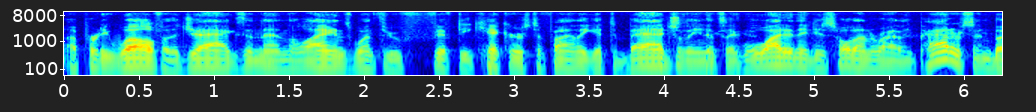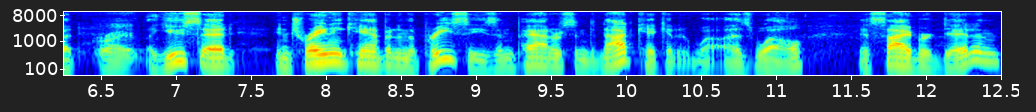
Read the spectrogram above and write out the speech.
uh, pretty well for the Jags, and then the Lions went through 50 kickers to finally get to Badgley, and it's like, well, why didn't they just hold on to Riley Patterson? But right. like you said, in training camp and in the preseason, Patterson did not kick it as well as Seibert did, and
